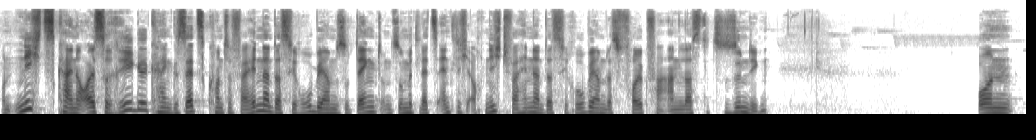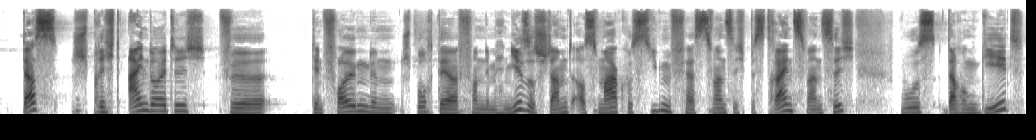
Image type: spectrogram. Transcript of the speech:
Und nichts, keine äußere Regel, kein Gesetz konnte verhindern, dass Jerobeam so denkt und somit letztendlich auch nicht verhindern, dass Jerobeam das Volk veranlasste zu sündigen. Und das spricht eindeutig für den folgenden Spruch, der von dem Herrn Jesus stammt, aus Markus 7, Vers 20 bis 23, wo es darum geht,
